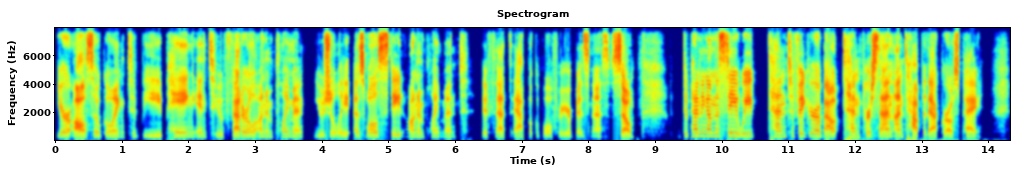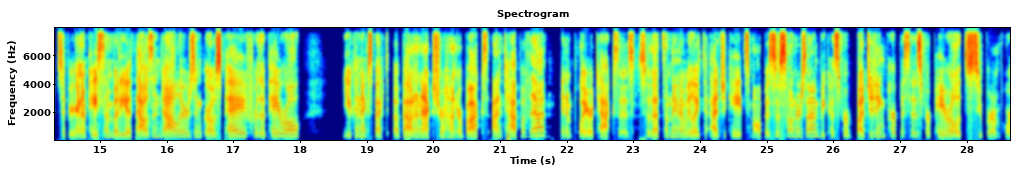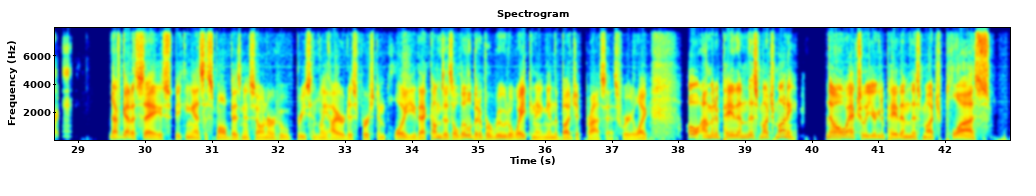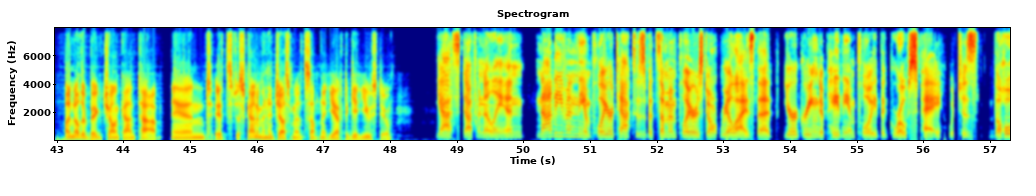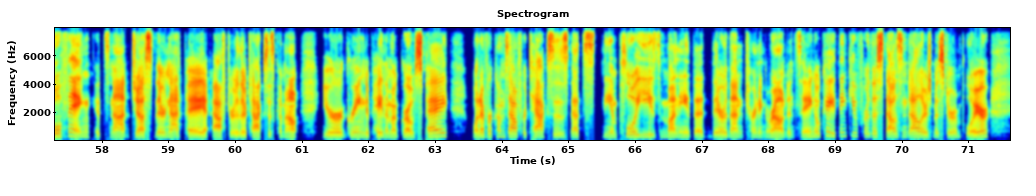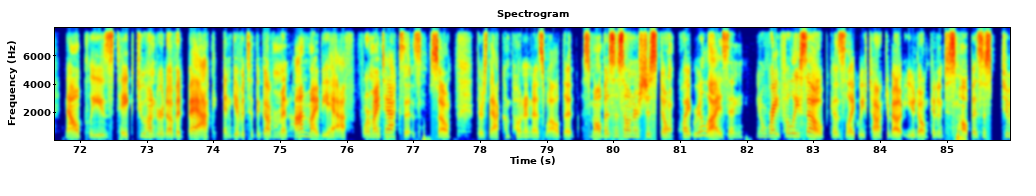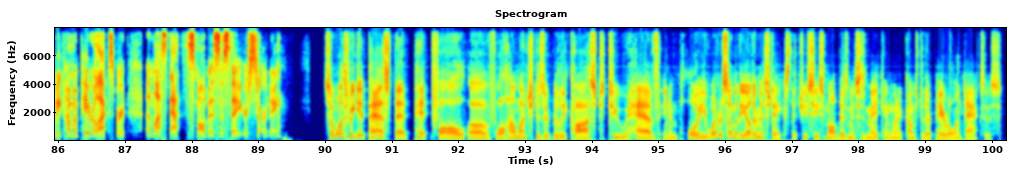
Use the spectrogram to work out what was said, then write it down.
You're also going to be paying into federal unemployment, usually, as well as state unemployment, if that's applicable for your business. So, depending on the state, we tend to figure about 10% on top of that gross pay. So, if you're going to pay somebody $1,000 in gross pay for the payroll, you can expect about an extra 100 bucks on top of that in employer taxes. So that's something that we like to educate small business owners on because for budgeting purposes for payroll it's super important. I've got to say, speaking as a small business owner who recently hired his first employee, that comes as a little bit of a rude awakening in the budget process where you're like, oh, I'm going to pay them this much money. No, actually, you're going to pay them this much plus another big chunk on top. And it's just kind of an adjustment, something that you have to get used to. Yes, definitely. And not even the employer taxes, but some employers don't realize that you're agreeing to pay the employee the gross pay, which is the whole thing. It's not just their net pay after their taxes come out. You're agreeing to pay them a gross pay. Whatever comes out for taxes, that's the employee's money that they're then turning around and saying, okay, thank you for this $1,000, Mr. Employer. Now, please take 200 of it back and give it to the government on my behalf for my taxes. So there's that component as well that small business owners just don't quite realize, and you know, rightfully so, because like we've talked about, you don't get into small business to become a payroll expert unless that's the small business that you're starting. So once we get past that pitfall of, well, how much does it really cost to have an employee? What are some of the other mistakes that you see small businesses making when it comes to their payroll and taxes?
